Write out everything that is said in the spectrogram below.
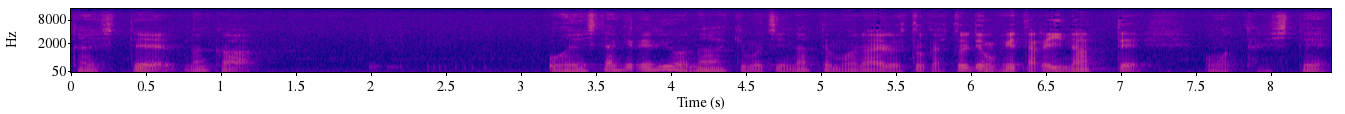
対してなんか応援してあげれるような気持ちになってもらえる人が一人でも増えたらいいなって思ったりして、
